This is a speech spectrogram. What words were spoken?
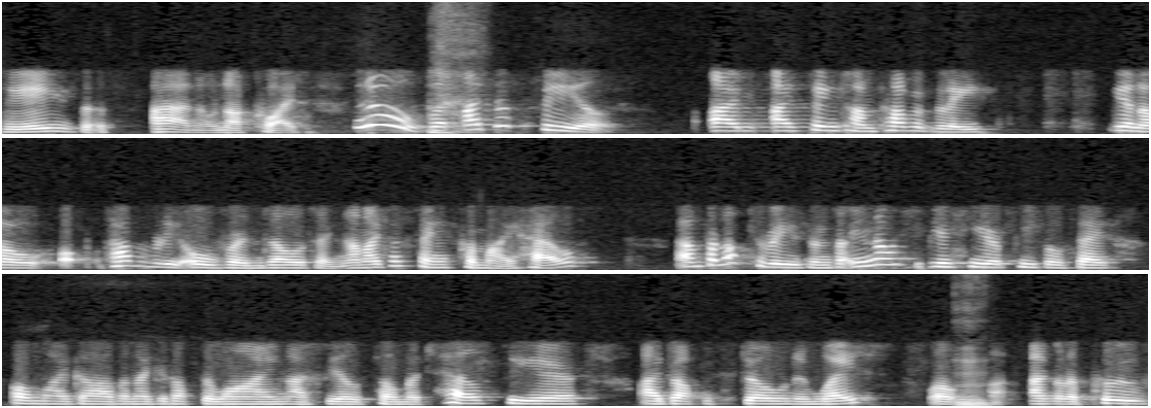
Jesus! Ah, no, not quite. No, but I just feel I'm. I think I'm probably, you know, probably overindulging, and I just think for my health and for lots of reasons. You know, you hear people say, "Oh my God, when I give up the wine, I feel so much healthier. I drop a stone in weight." Well, hmm. I- I'm going to prove.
